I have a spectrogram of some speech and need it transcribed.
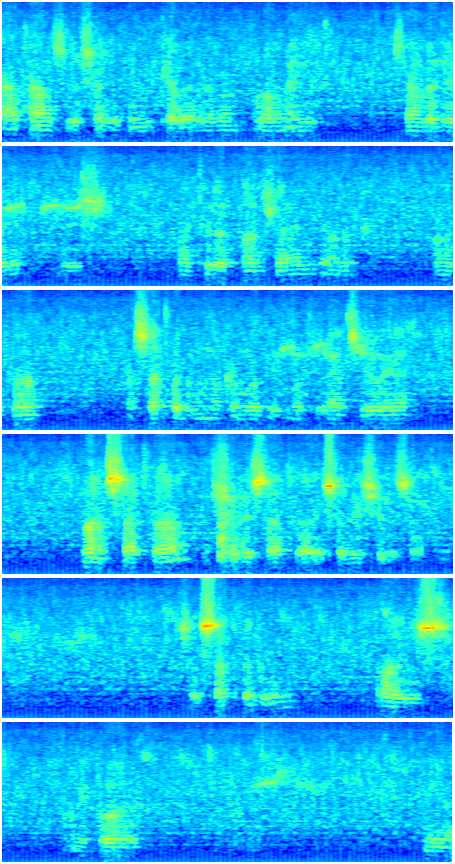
át, általános mindig keverve van valamennyit szenvedély és nagy tudatlanság, annak, annak a, a szatvagunknak a motivációja. Van a szatva, a sűrű szatva és a vízsűrű szatva. So sattva guna az, amikor mi a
